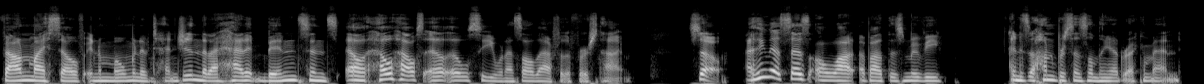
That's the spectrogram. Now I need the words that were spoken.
found myself in a moment of tension that I hadn't been since L- Hell House LLC when I saw that for the first time. So I think that says a lot about this movie, and it's 100% something I'd recommend.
